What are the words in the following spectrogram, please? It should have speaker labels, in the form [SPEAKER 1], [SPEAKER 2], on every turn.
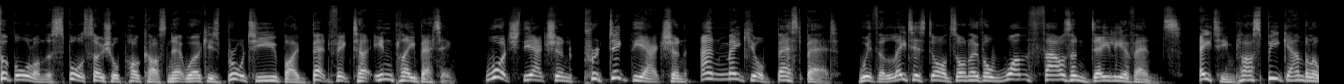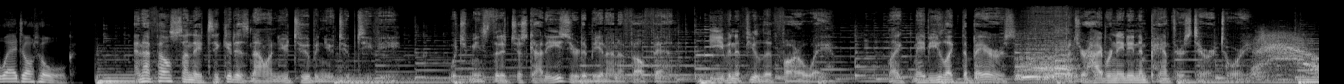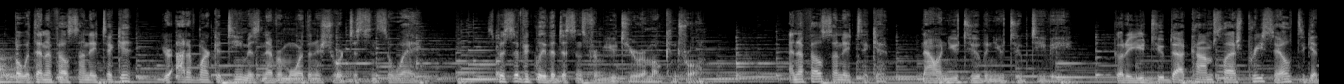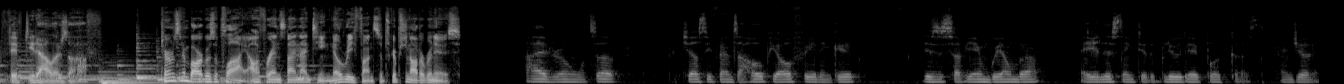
[SPEAKER 1] Football on the Sports Social Podcast Network is brought to you by BetVictor in play betting. Watch the action, predict the action, and make your best bet with the latest odds on over 1,000 daily events. 18 plus begambleaware.org.
[SPEAKER 2] NFL Sunday Ticket is now on YouTube and YouTube TV, which means that it just got easier to be an NFL fan, even if you live far away. Like maybe you like the Bears, but you're hibernating in Panthers territory. But with NFL Sunday Ticket, your out of market team is never more than a short distance away. Specifically, the distance from you to your remote control. NFL Sunday Ticket, now on YouTube and YouTube TV. Go to youtube.com slash presale to get $50 off.
[SPEAKER 3] Terms and embargoes apply. Offer ends 919. No refund. Subscription auto renews.
[SPEAKER 4] Hi everyone, what's up? Chelsea fans, I hope you're all feeling good. This is Xavier Mbuyamba, and you're listening to the Blue Day Podcast. Enjoy.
